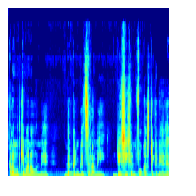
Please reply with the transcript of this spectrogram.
அதில் முக்கியமான ஒன்று இந்த பென்குயின்ஸ் எல்லாமே டெசிஷன் ஃபோக்கஸ்டு கிடையாது.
